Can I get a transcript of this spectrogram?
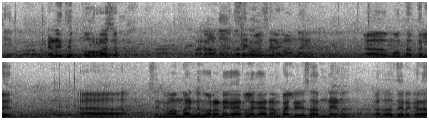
ശരി. എടാ ഇത് പ്രാവശ്യം സിനിമ മൊത്തത്തിൽ സിനിമ നന്നായിട്ടെന്ന് പറയേണ്ട കാര്യമില്ല. കാരണം പല്ലരി സാറിന്റെയാണ് കഥ തിരക്കഥ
